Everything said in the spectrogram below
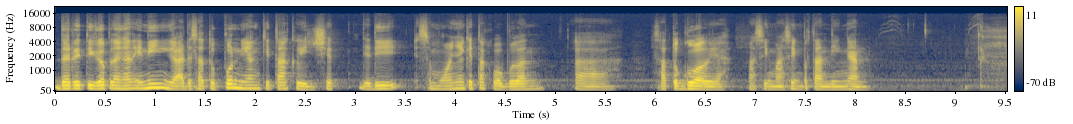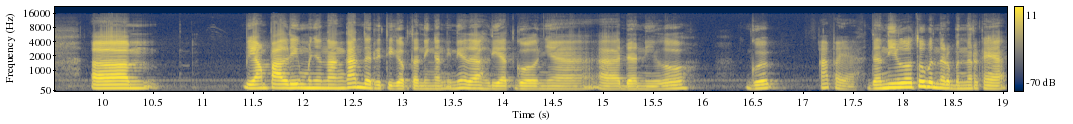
dari tiga pertandingan ini nggak ada satupun yang kita clean sheet jadi semuanya kita kebobolan uh, satu gol ya masing-masing pertandingan um, yang paling menyenangkan dari tiga pertandingan ini adalah lihat golnya uh, Danilo. Gue apa ya? Danilo tuh bener-bener kayak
